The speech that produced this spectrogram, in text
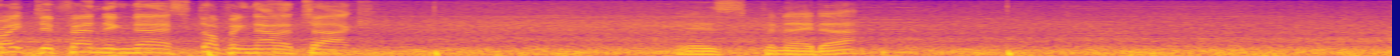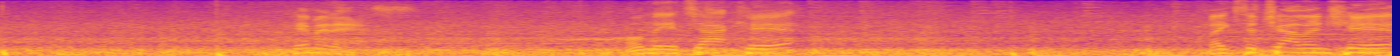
Great defending there, stopping that attack. Here's Pineda. Jimenez. On the attack here. Makes a challenge here.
